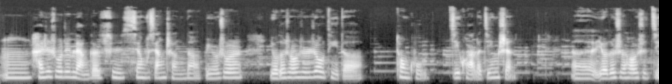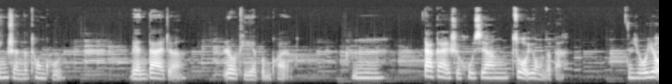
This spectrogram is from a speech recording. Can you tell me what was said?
嗯，还是说这两个是相辅相成的？比如说，有的时候是肉体的痛苦击垮了精神，呃，有的时候是精神的痛苦连带着肉体也崩溃了。嗯，大概是互相作用的吧。但是我有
